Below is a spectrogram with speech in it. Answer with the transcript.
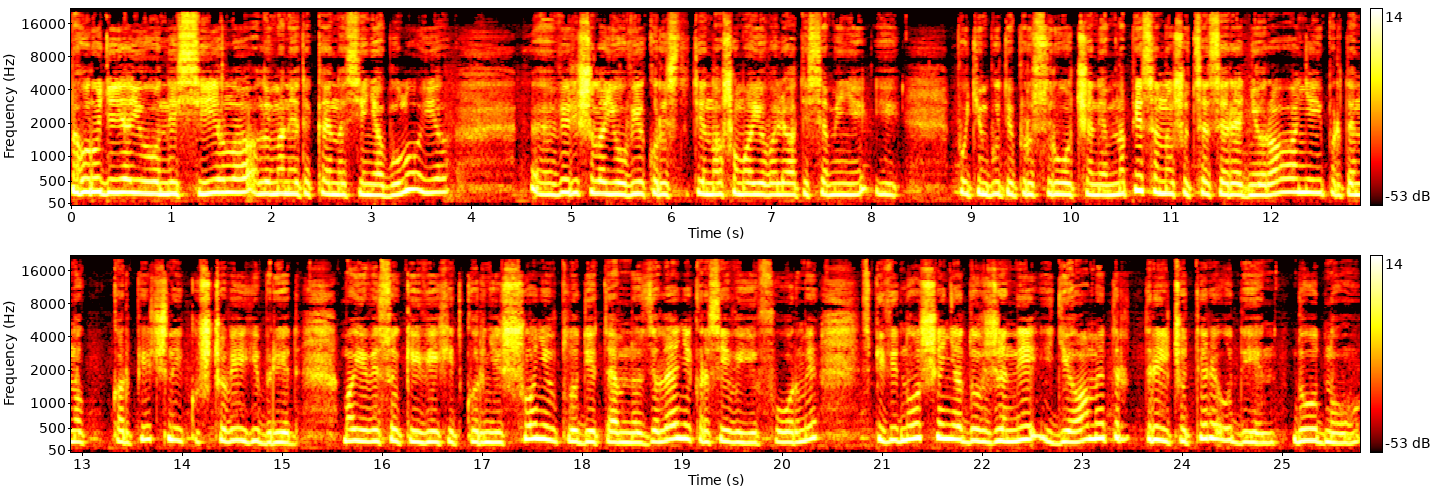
На городі я його не сіяла, але в мене таке насіння було. і Я е, вирішила його використати, на що має валятися мені. І потім бути просроченим. Написано, що це середньоранній партенокарпічний кущовий гібрид. Має високий вихід корнішонів, плоди темно-зелені, красивої форми, співвідношення довжини і діаметр 3,4 до 1.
